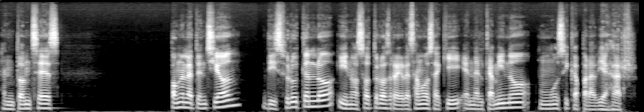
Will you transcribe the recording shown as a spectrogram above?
Entonces, pongan la atención, disfrútenlo y nosotros regresamos aquí en el camino Música para Viajar.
